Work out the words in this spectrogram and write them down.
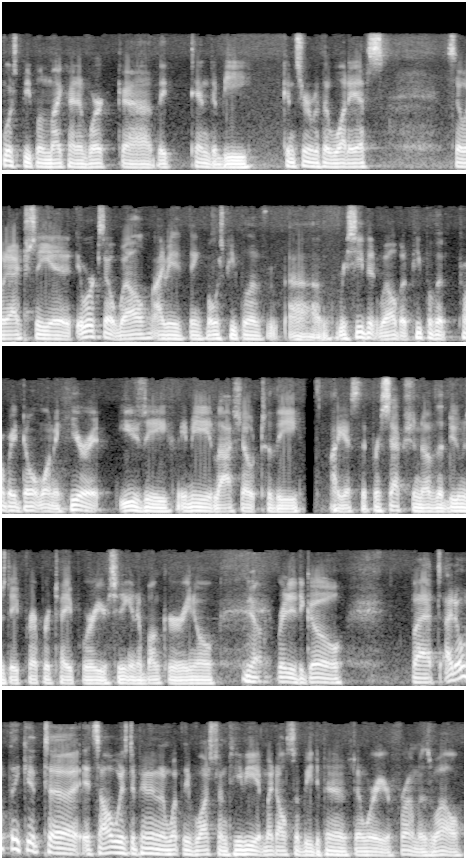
Most people in my kind of work, uh, they tend to be concerned with the what ifs. So it actually it, it works out well. I mean, I think most people have uh, received it well, but people that probably don't want to hear it usually immediately lash out to the, I guess, the perception of the doomsday prepper type, where you're sitting in a bunker, you know, yeah. ready to go but I don't think it uh, it's always dependent on what they've watched on TV. It might also be dependent on where you're from as well.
